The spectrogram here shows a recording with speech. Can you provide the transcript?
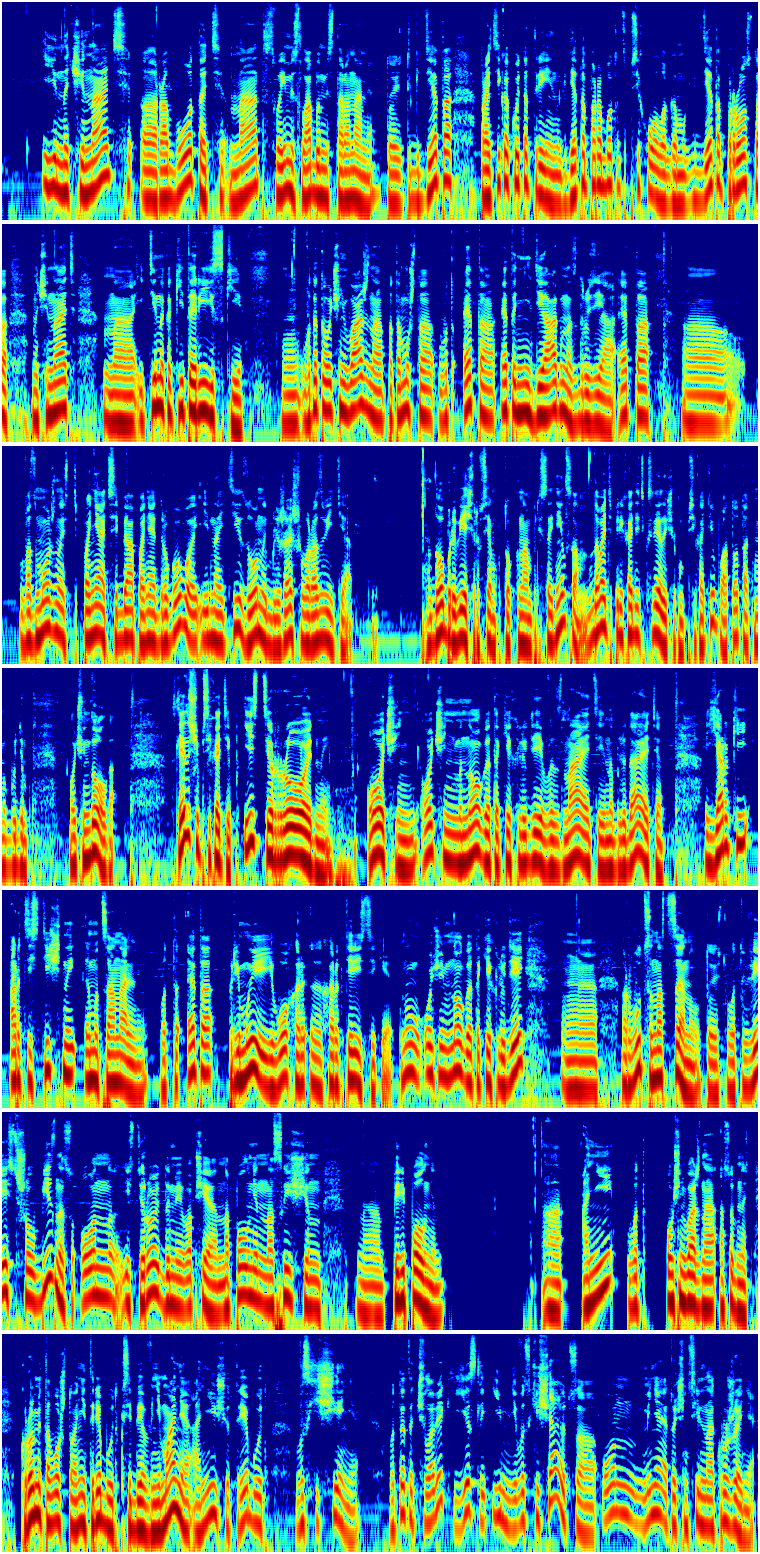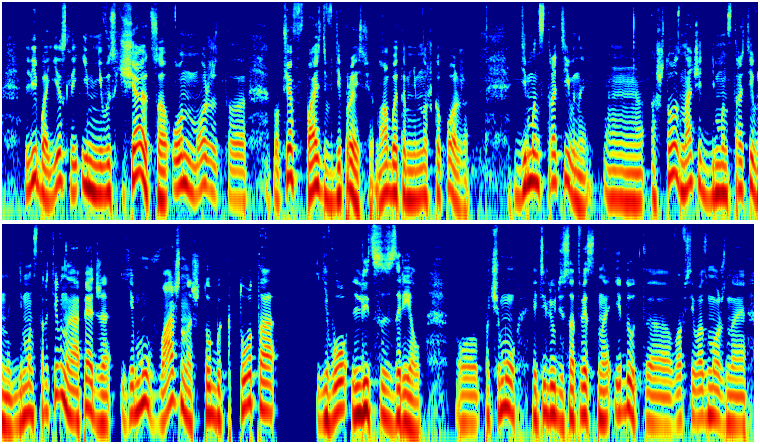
и начинать э, работать над своими слабыми сторонами. То есть где-то пройти какой-то тренинг, где-то поработать с психологом, где-то просто начинать э, идти на какие-то риски. Вот это очень важно, потому что вот это, это не диагноз, друзья, это э, возможность понять себя, понять другого и найти зоны ближайшего развития. Добрый вечер всем, кто к нам присоединился. Давайте переходить к следующему психотипу, а то так мы будем очень долго. Следующий психотип – истероидный. Очень, очень много таких людей вы знаете и наблюдаете. Яркий, артистичный, эмоциональный. Вот это прямые его хар- э, характеристики. Ну, очень много таких людей э, рвутся на сцену. То есть вот весь шоу-бизнес, он истероидами вообще наполнен, насыщен, э, переполнен. А, они, вот очень важная особенность, кроме того, что они требуют к себе внимания, они еще требуют восхищения. Вот этот человек, если им не восхищаются, он меняет очень сильно окружение. Либо, если им не восхищаются, он может э, вообще впасть в депрессию. Но об этом немножко позже. Демонстративный. Что значит демонстративный? Демонстративный, опять же, ему важно, чтобы кто-то его лицезрел. Почему эти люди, соответственно, идут э, во всевозможные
